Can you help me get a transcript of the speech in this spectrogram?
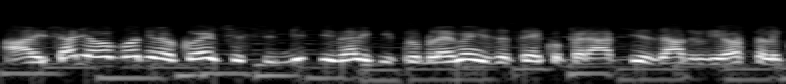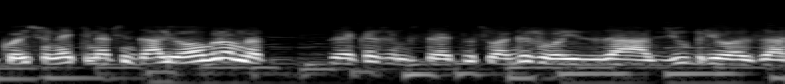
ali sad je ovo godina u kojoj će se biti velikih problema i za te kooperacije, zadruge i ostale koji su neki način dali ogromna da kažem, sredstva su angažovali za džubrivo, za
